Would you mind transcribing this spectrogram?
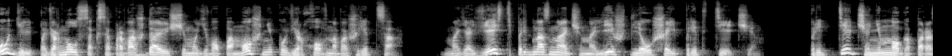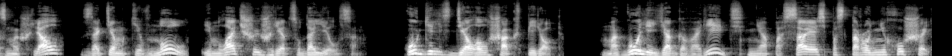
Кугель повернулся к сопровождающему его помощнику верховного жреца. «Моя весть предназначена лишь для ушей предтечи». Предтеча немного поразмышлял, Затем кивнул, и младший жрец удалился. Кугель сделал шаг вперед. Могу ли я говорить, не опасаясь посторонних ушей?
